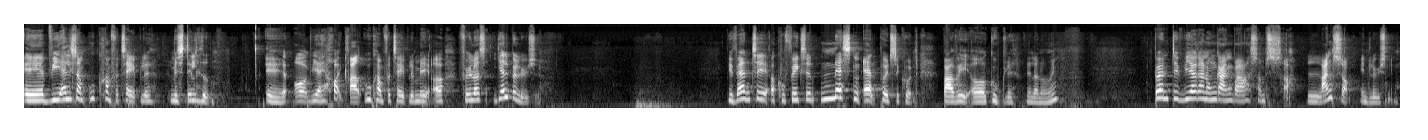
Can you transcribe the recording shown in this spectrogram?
Øh, vi er ligesom ukomfortable med stillhed. Øh, og vi er i høj grad ukomfortable med at føle os hjælpeløse. Vi er vant til at kunne fikse næsten alt på et sekund, bare ved at google eller noget. Ikke? Bøn, det virker nogle gange bare som så langsom en løsning.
